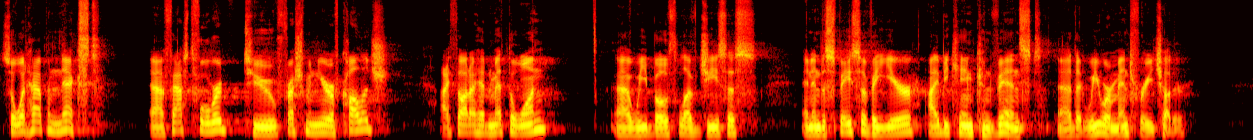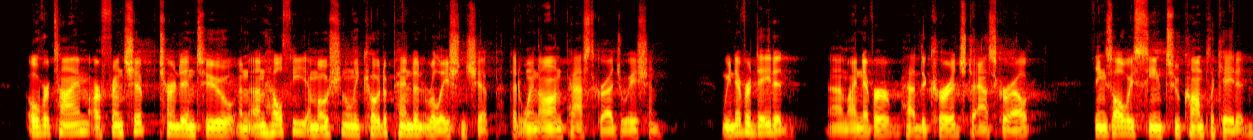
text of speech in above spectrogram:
So what happened next? Uh, fast forward to freshman year of college. I thought I had met the one. Uh, we both loved Jesus, and in the space of a year, I became convinced uh, that we were meant for each other. Over time, our friendship turned into an unhealthy, emotionally codependent relationship that went on past graduation. We never dated. Um, I never had the courage to ask her out. Things always seemed too complicated.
